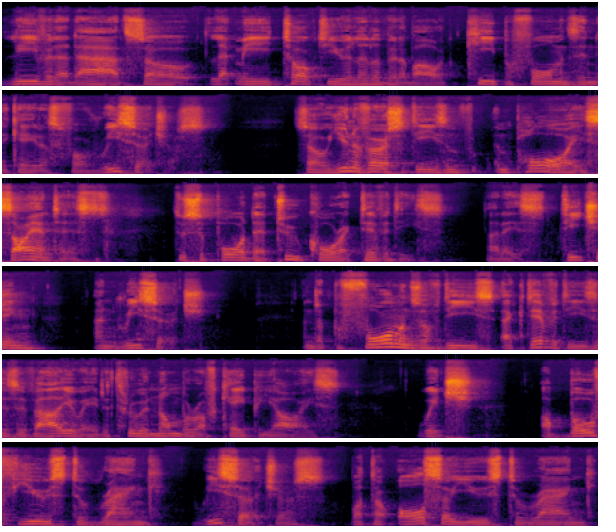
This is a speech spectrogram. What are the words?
leave it at that. So let me talk to you a little bit about key performance indicators for researchers. So universities employ scientists to support their two core activities, that is teaching and research. And the performance of these activities is evaluated through a number of KPIs, which are both used to rank researchers, but they're also used to rank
